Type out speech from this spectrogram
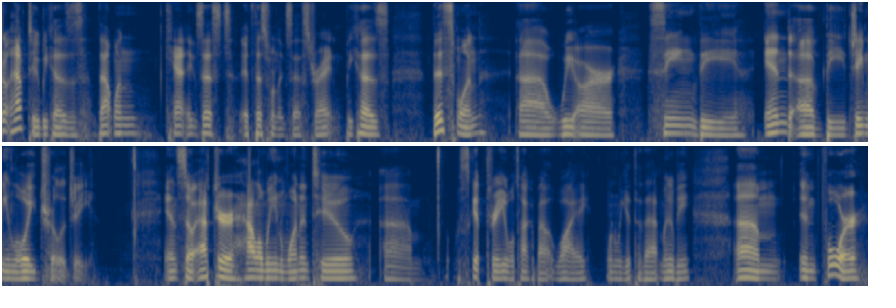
don't have to because that one can't exist if this one exists, right? Because this one, uh, we are seeing the end of the Jamie Lloyd trilogy. And so after Halloween 1 and 2, um, we'll skip 3. We'll talk about why when we get to that movie. Um, in 4,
